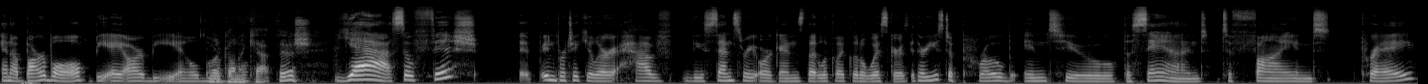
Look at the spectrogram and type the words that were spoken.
And a barbel, B A R B E L, Like on a catfish. Yeah, so fish eh, in particular have these sensory organs that look like little whiskers. They're used to probe into the sand to find prey.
